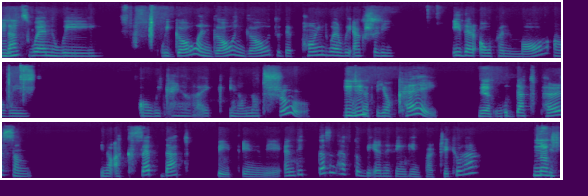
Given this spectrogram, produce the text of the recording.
mm-hmm. that's when we we go and go and go to the point where we actually either open more or we or we kind of like you know not sure mm-hmm. would that be okay yeah would that person you know accept that bit in me and it doesn't have to be anything in particular no. It's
